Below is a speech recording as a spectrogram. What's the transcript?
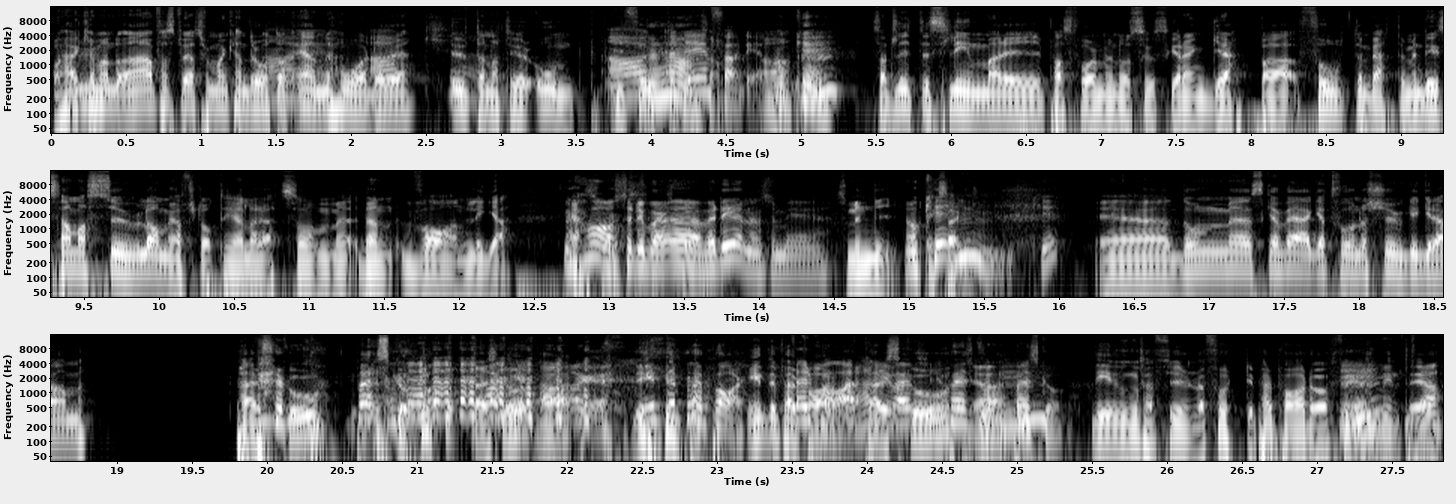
och här kan man då, nej, fast jag tror man kan dra åt dem Ja, ja. ännu hårdare Okej. utan att det gör ont i Ja, foten. det är en liksom. fördel. Ja. Okej. Mm. Så att lite slimmare i passformen och så ska den greppa foten bättre. Men det är samma sula om jag har förstått det hela rätt som den vanliga Jaha, så det är bara överdelen som är... Som är ny, Okej. exakt. Mm. Okej. Eh, de ska väga 220 gram per sko. Per sko? Per sko, ja. Det- Inte per par. Inte per, Per par, par, per hade sko. Per sko, Ja. per sko. Det är ungefär 440 per par då, för er som inte är Ja,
